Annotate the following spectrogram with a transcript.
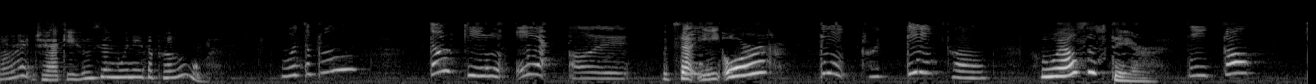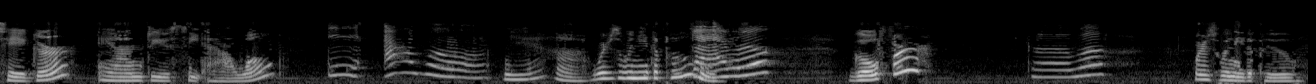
All right, Jackie, who's in Winnie the Pooh? Winnie the Pooh, Donkey and It's that Eeyore? Tinkle, tinkle, Who else is there? tinkle, Tigger. And do you see Owl? the owl. Yeah. Where's Winnie the Pooh? Gopher. Gopher? Gopher. Where's Winnie the Pooh?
